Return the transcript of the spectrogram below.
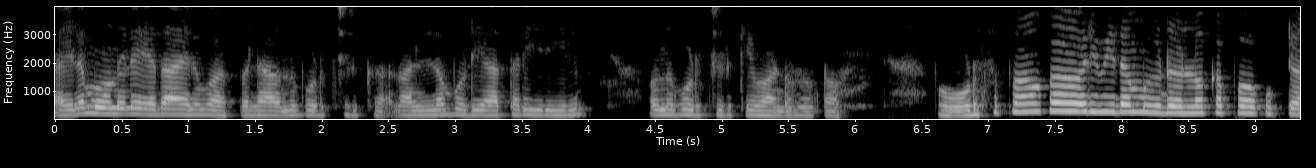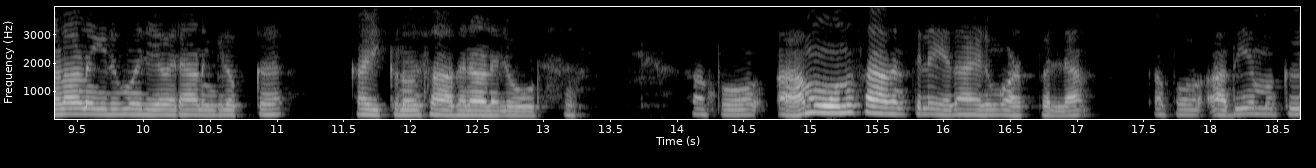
അതിൽ മൂന്നിൽ ഏതായാലും കുഴപ്പമില്ല. ഒന്ന് പൊടിച്ചെടുക്കുക. നല്ല പൊടിയാത്ത രീതിയിൽ ഒന്ന് പൊടിച്ചെടുക്കേ വേണ്ടുള്ളൂ കേട്ടോ. ഓട്സ് ഇപ്പോൾ ഒരുവിധം വീടുകളിലൊക്കെ ഇപ്പോൾ കുട്ടികളാണെങ്കിലും വലിയവരാണെങ്കിലും ഒക്കെ കഴിക്കണ ഒരു സാധനമാണല്ലോ ഓട്സ്. അപ്പോൾ ആ മൂന്ന് സാധനത്തിൽ ഏതായാലും കുഴപ്പമില്ല. അപ്പോൾ അത് നമുക്ക്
